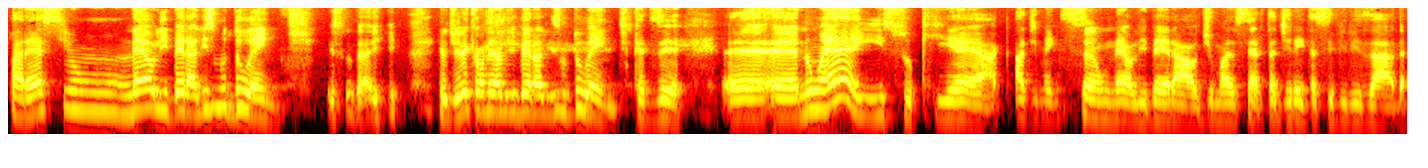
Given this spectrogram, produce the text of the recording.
parece um neoliberalismo doente. Isso daí, eu diria que é um neoliberalismo doente. Quer dizer, é, é, não é isso que é a, a, dimensão neoliberal de uma certa direita civilizada.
